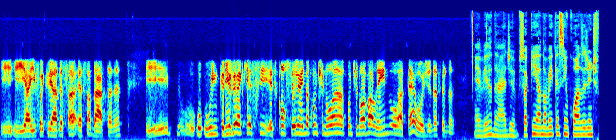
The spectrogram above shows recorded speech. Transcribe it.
e, e aí foi criada essa, essa data, né? E o, o, incrível é que esse, esse conselho ainda continua, continua valendo até hoje, né, Fernando? É verdade. Só que há 95 anos a gente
